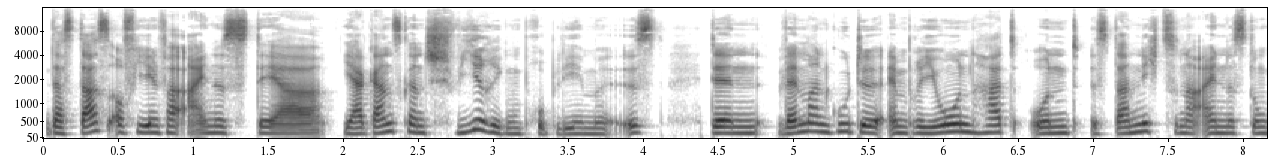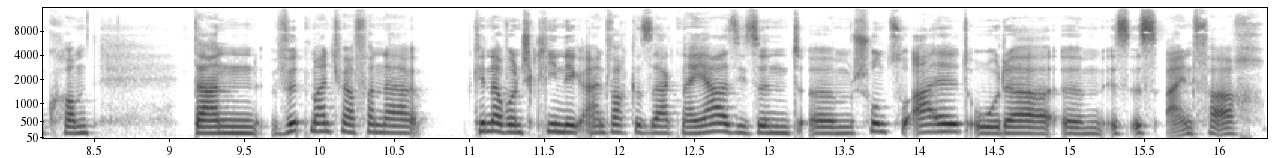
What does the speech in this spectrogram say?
dass das auf jeden Fall eines der ja ganz, ganz schwierigen Probleme ist. Denn wenn man gute Embryonen hat und es dann nicht zu einer Einnistung kommt, dann wird manchmal von der Kinderwunschklinik einfach gesagt, na ja, sie sind ähm, schon zu alt oder ähm, es ist einfach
